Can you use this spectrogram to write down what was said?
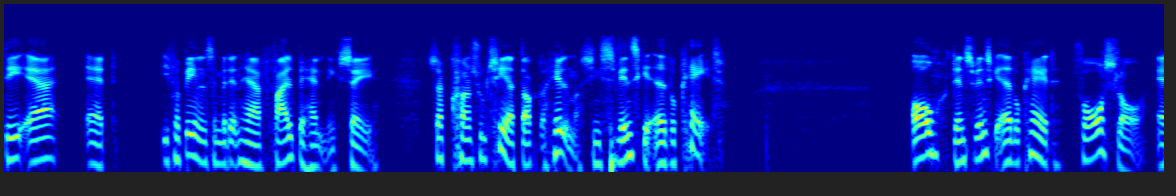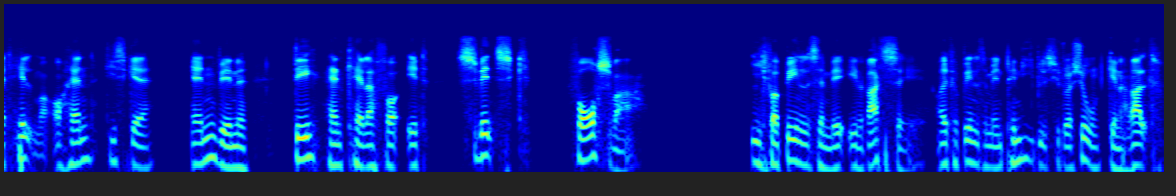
det er, at i forbindelse med den her fejlbehandlingssag, så konsulterer Dr. Helmer sin svenske advokat. Og den svenske advokat foreslår, at Helmer og han, de skal anvende det, han kalder for et svensk forsvar i forbindelse med en retssag og i forbindelse med en penibel situation generelt.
